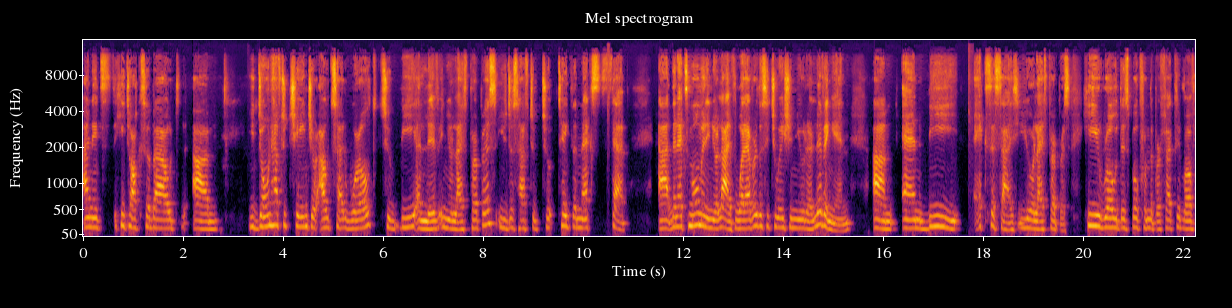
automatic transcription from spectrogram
And it's, he talks about um, you don't have to change your outside world to be and live in your life purpose. You just have to, to take the next step, uh, the next moment in your life, whatever the situation you are living in, um, and be exercise your life purpose. He wrote this book from the perspective of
